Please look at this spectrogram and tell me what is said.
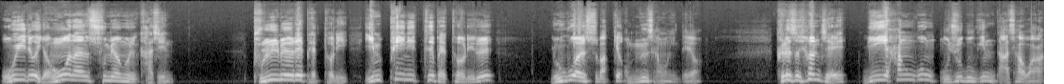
오히려 영원한 수명을 가진 불멸의 배터리, 인피니트 배터리를 요구할 수밖에 없는 상황인데요. 그래서 현재 미 항공 우주국인 나사와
